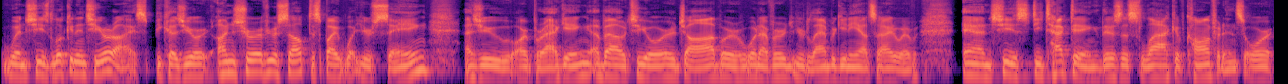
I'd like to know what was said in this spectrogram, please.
when she's looking into your eyes because you're unsure of yourself despite what you're saying as you are bragging about your job or whatever, your Lamborghini outside or whatever. And she's detecting there's this lack of confidence or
